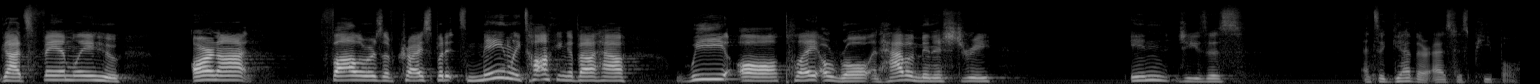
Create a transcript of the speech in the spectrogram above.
God's family, who are not followers of Christ, but it's mainly talking about how we all play a role and have a ministry in Jesus and together as his people.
